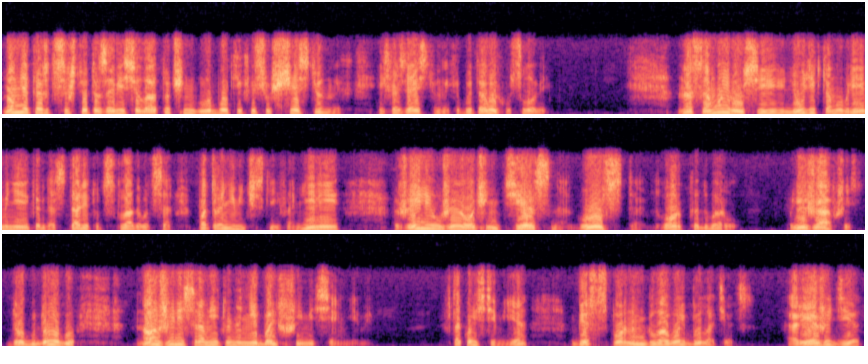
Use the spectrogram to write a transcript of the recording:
но мне кажется, что это зависело от очень глубоких и существенных, и хозяйственных, и бытовых условий. На самой Руси люди к тому времени, когда стали тут складываться патронимические фамилии, жили уже очень тесно, густо, двор ко двору, прижавшись друг к другу, но жили сравнительно небольшими семьями. В такой семье бесспорным главой был отец, реже дед,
